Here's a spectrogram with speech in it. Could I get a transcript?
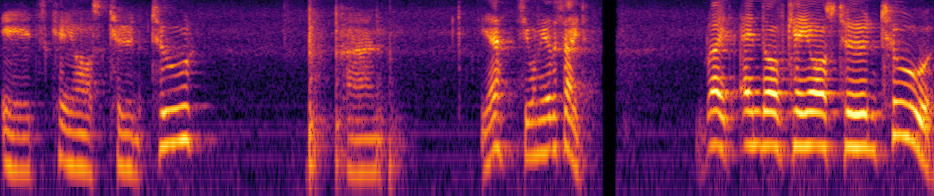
It's Chaos turn 2. And yeah, see you on the other side. Right, end of Chaos turn 2.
